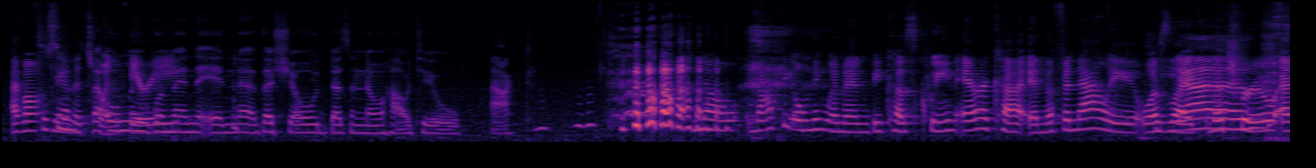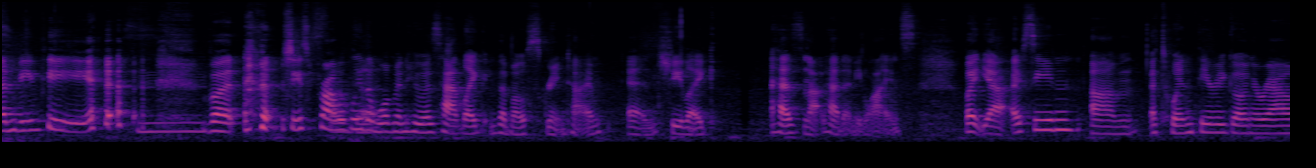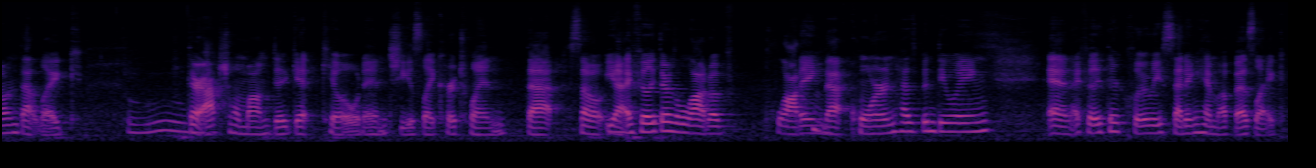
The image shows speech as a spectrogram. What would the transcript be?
I've also seen yeah, the twin the only theory. woman in uh, the show doesn't know how to act. no, not the only women because Queen Erica in the finale was like yes. the true MVP. But she's probably so the woman who has had like the most screen time and she like has not had any lines. But yeah, I've seen um, a twin theory going around that like Ooh. their actual mom did get killed and she's like her twin that so yeah. I feel like there's a lot of plotting hmm. that Korn has been doing and I feel like they're clearly setting him up as like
